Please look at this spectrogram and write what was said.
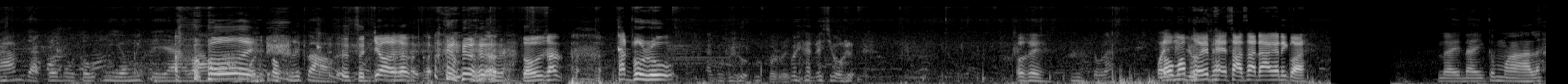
น้ำจากกรมอุตุนิยมวิทยาโอ้ย ฝนตกหรือเปล่าสุดยอดครับ ขอบคุณครับ ท่านผู้รู้ ไม่ทันได้โชว์เลยโอเคเรามาเผยแผ่ศาสดากันดีกว่า ในในๆก็มาแล้ว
